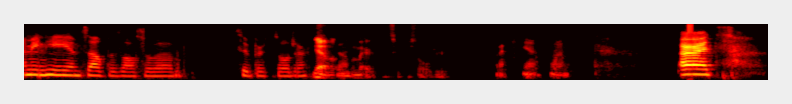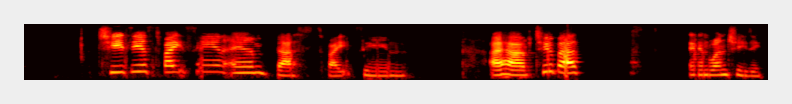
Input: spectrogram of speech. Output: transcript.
I mean, he himself is also a super soldier. yeah so, american super soldier right, yeah, whatever. All right. Cheesiest fight scene and best fight scene. I have two bests and one cheesy.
